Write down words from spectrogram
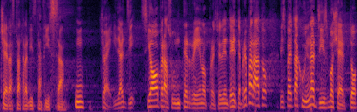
c'era questa tradista fissa. Mm? Cioè, i nazi- si opera su un terreno precedentemente preparato rispetto a cui il nazismo, certo,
